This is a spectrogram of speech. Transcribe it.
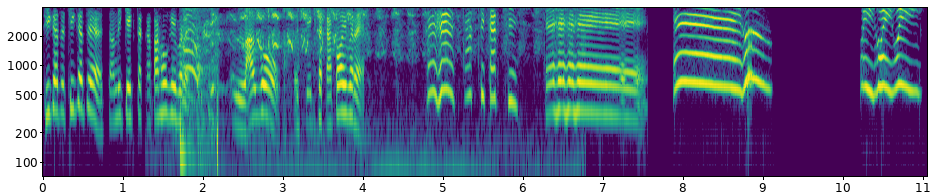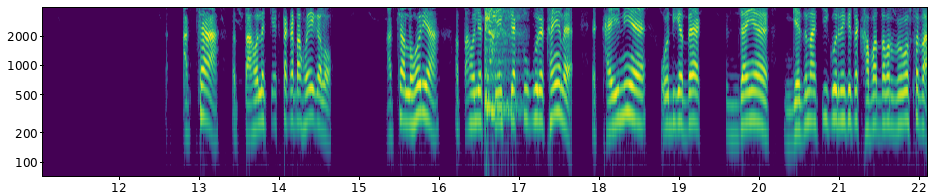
ঠিক আছে ঠিক আছে, চাঁদি কেকটা কাটা হোক এবারে। লাগো কেকটা কাটো এবারে। আচ্ছা তাহলে কেকটা কাটা হয়ে গেল। আচ্ছা লোহরিয়া, তাহলে কেকটা একটু করে খাইলে খাই নিয়ে ওদিকে দেখ, যাইয়ে গেজনা কি করে রেখেছে খাবার দাবার ব্যবস্থাটা,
